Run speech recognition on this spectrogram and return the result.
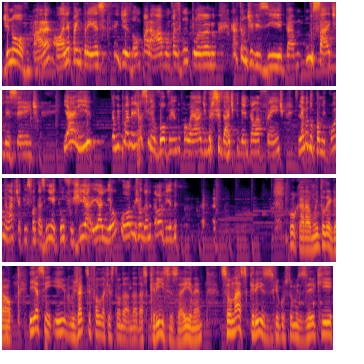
De novo, para, olha para a empresa e diz, vamos parar, vamos fazer um plano, cartão de visita, um site decente. E aí, eu me planejo assim, eu vou vendo qual é a diversidade que vem pela frente. Você lembra do Come Come lá, que tinha aqueles fantasminha que um fugia, e ali eu vou me jogando pela vida. Pô, cara, muito legal. E assim, e já que você falou da questão da, da, das crises aí, né? São nas crises que eu costumo dizer que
